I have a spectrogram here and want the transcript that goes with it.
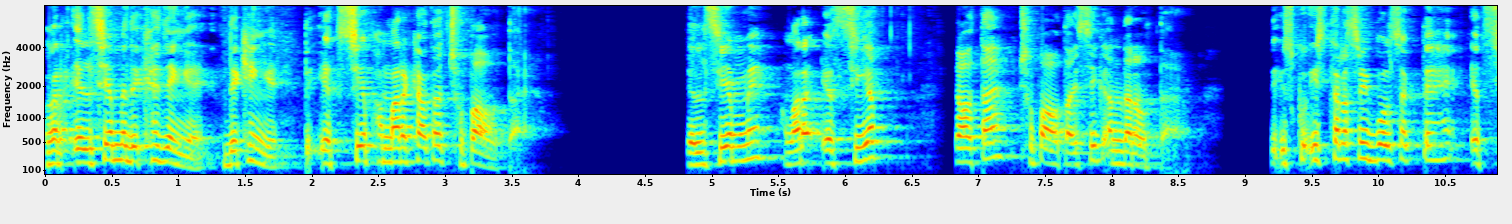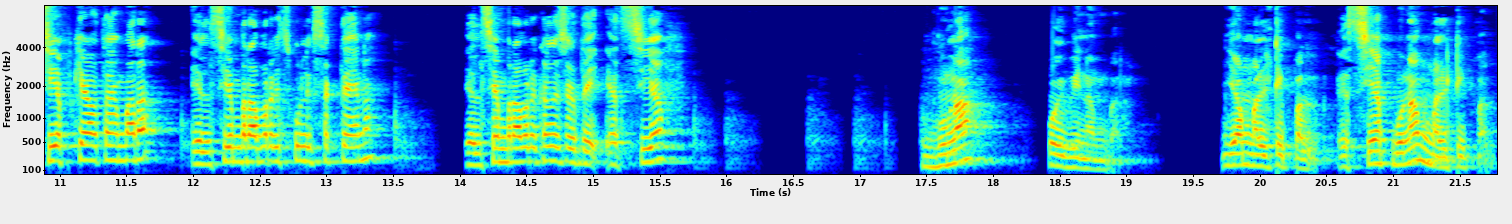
अगर एल्सियम में देखे जाएँगे, देखेंगे तो एचसीएफ हमारा क्या होता है? छुपा होता है। एल्सियम में हमारा एच क्या होता है? छुपा होता है, इसी के अंदर होता है। तो इसको इस तरह से भी बोल सकते हैं। एच क्या होता है हमारा? एलसीएम बराबर इसको लिख सकते हैं ना? एलसीएम बराबर क्या लिख सकते हैं एच सी एफ़ गुना कोई भी नंबर या मल्टीपल एच सी एफ़ गुना मल्टीपल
